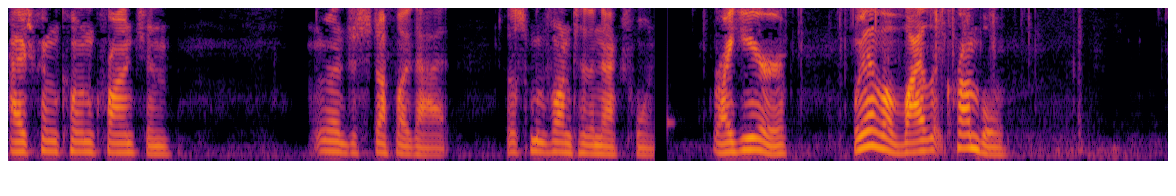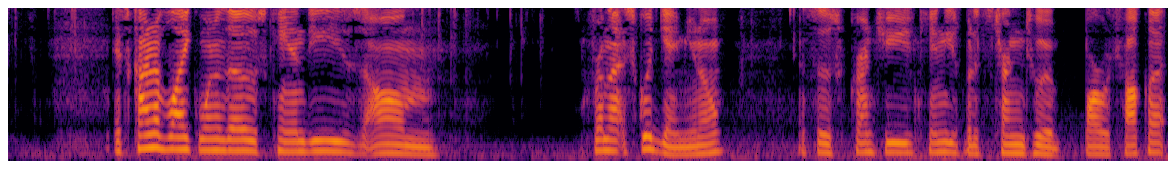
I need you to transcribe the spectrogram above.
ice cream cone crunch, and you know, just stuff like that. Let's move on to the next one. Right here, we have a violet crumble. It's kind of like one of those candies, um, from that Squid Game, you know? It's those crunchy candies, but it's turned into a bar with chocolate.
